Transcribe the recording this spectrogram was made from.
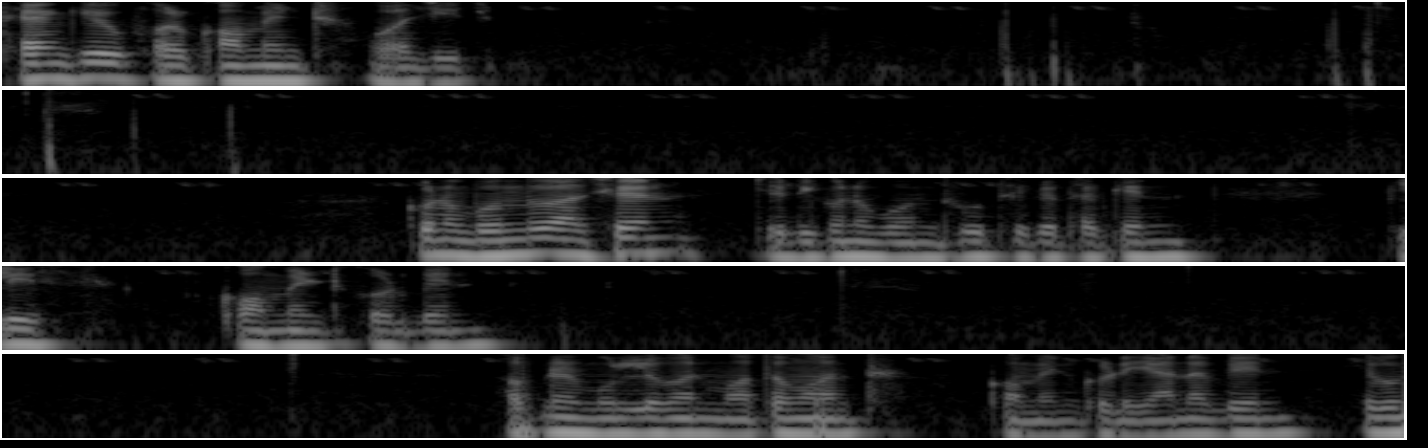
thank you for comment Wazir কোনো বন্ধু আছেন? যদি কোনো বন্ধু থেকে থাকেন প্লিজ কমেন্ট করবেন। আপনার মূল্যবান মতামত কমেন্ট করে জানাবেন এবং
